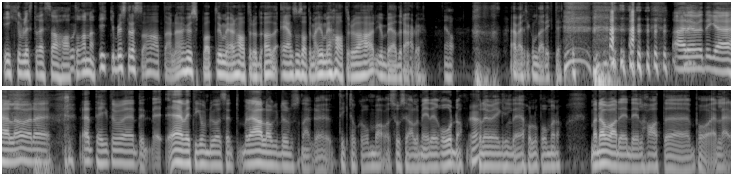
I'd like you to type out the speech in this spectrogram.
Ikke bli stressa av haterne. Ikke bli stressa av haterne. Husk på at jo mer hater du altså, En som sa til meg jo mer hater du det her, jo bedre er du. Ja. Jeg vet ikke om det er riktig. Nei, det vet ikke jeg heller. Men det, jeg tenkte Jeg vet ikke om du har sett Men jeg har lagd en sånn her, eh, TikToker om bare sosiale medier-råd, da. For det er jo egentlig det jeg holder på med, da. Men da var det en del hat eh, på Eller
